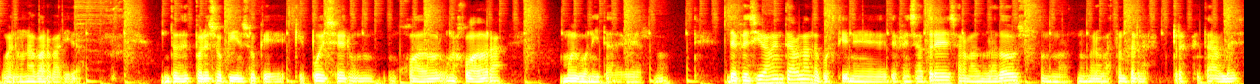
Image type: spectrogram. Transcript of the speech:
bueno, una barbaridad. Entonces por eso pienso que, puede ser un, jugador, una jugadora muy bonita de ver. Defensivamente hablando, pues tiene defensa 3, armadura 2, son unos números bastante respetables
